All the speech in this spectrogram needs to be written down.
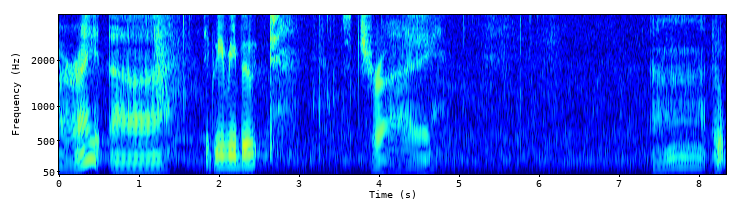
All right, uh, did we reboot? Let's try. Uh, oh.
